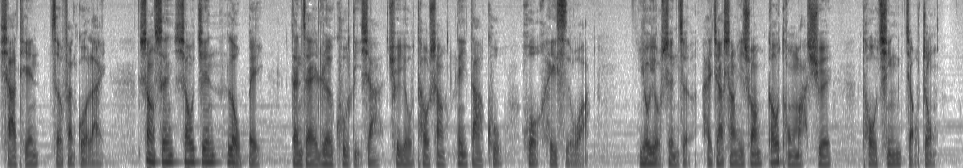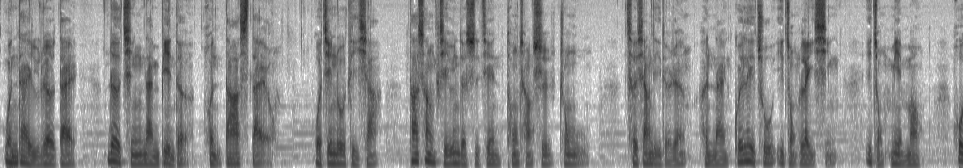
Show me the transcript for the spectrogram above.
夏天则反过来，上身削肩露背，但在热裤底下却又套上内搭裤或黑丝袜。有有甚者，还加上一双高筒马靴，头轻脚重，温带与热带热情难辨的混搭 style。我进入地下，搭上捷运的时间通常是中午。车厢里的人很难归类出一种类型、一种面貌，或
